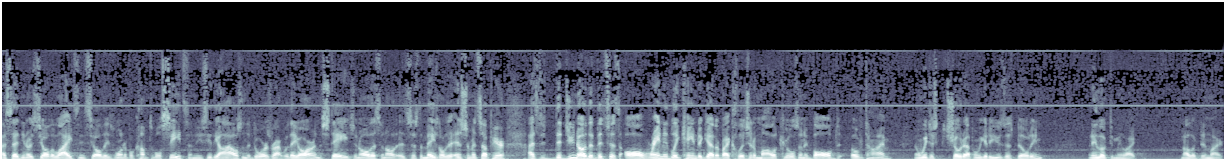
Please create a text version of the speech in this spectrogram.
I said, You know, you see all the lights and you see all these wonderful, comfortable seats, and you see the aisles and the doors right where they are, and the stage and all this and all. It's just amazing. All the instruments up here. I said, Did you know that this just all randomly came together by collision of molecules and evolved over time? And we just showed up and we get to use this building? And he looked at me like, and I looked at him like,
